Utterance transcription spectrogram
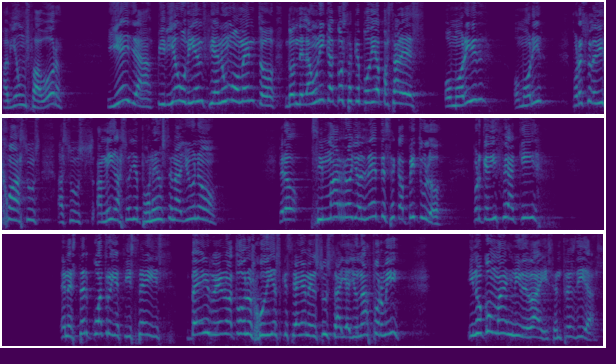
Había un favor. Y ella pidió audiencia en un momento donde la única cosa que podía pasar es o morir o morir. Por eso le dijo a sus, a sus amigas, oye, poneos en ayuno. Pero sin más rollo, léete ese capítulo, porque dice aquí, en Esther 4:16, ve y reino a todos los judíos que se hallan en Susa y ayunad por mí. Y no comáis ni bebáis en tres días,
